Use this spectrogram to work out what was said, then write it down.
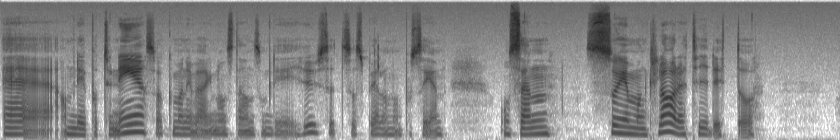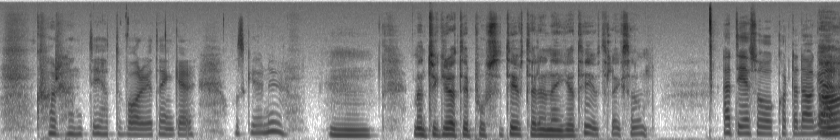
Eh, om det är på turné så åker man iväg någonstans. Om det är i huset så spelar man på scen. Och sen så är man klar rätt tidigt och går runt i Göteborg och tänker, vad ska jag göra nu? Mm. Men tycker du att det är positivt eller negativt liksom? Att det är så korta dagar?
